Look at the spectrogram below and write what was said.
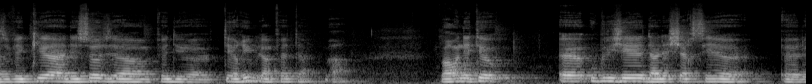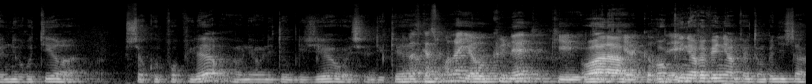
J'ai vécu euh, des choses un peu de- terribles en fait. Bah, bah, on était obligé d'aller chercher le nourriture secours populaire. On, est- on était obligé au syndicat. Parce qu'à ce moment-là, il n'y a aucune aide qui est, qui est Voilà, accordée. aucune revenu en fait, on peut dire ça.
